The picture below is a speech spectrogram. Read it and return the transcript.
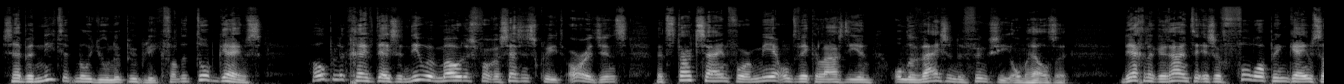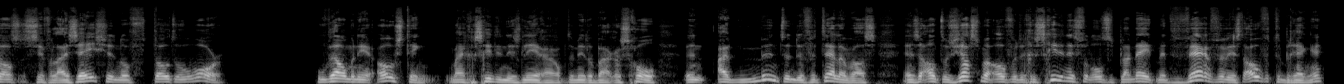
ze hebben niet het miljoenen publiek van de topgames. Hopelijk geeft deze nieuwe modus voor Assassin's Creed Origins het startsein voor meer ontwikkelaars die een onderwijzende functie omhelzen. Dergelijke ruimte is er volop in games als Civilization of Total War. Hoewel meneer Oosting, mijn geschiedenisleraar op de middelbare school, een uitmuntende verteller was en zijn enthousiasme over de geschiedenis van onze planeet met verve wist over te brengen,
